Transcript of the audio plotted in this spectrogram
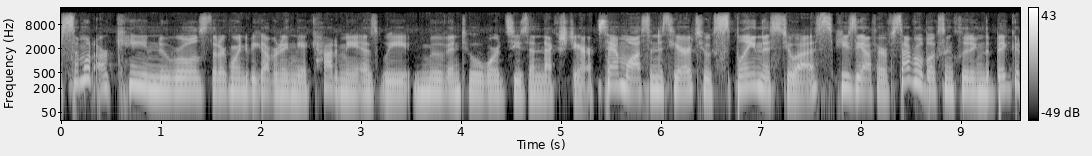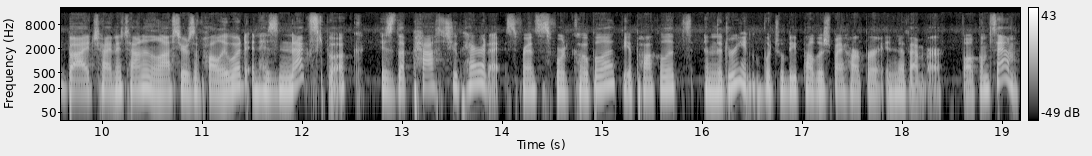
somewhat arcane new rules that are going to be governing the Academy as we move into award season next year. Sam Wasson is here to explain this to us. He's the author of several books, including The Big Goodbye, Chinatown, and the Last Years of Hollywood. And his next book is The Path to Paradise, Francis Ford Coppola, The Apocalypse, and the Dream, which will be published by Harper in November. Welcome, Sam.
